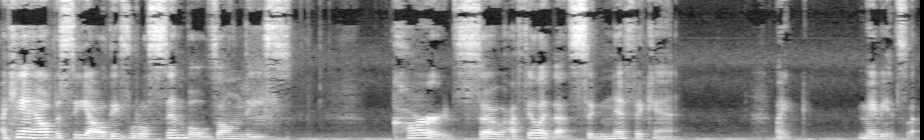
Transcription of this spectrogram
I can't help but see all these little symbols on these cards. So I feel like that's significant. Like maybe it's like,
